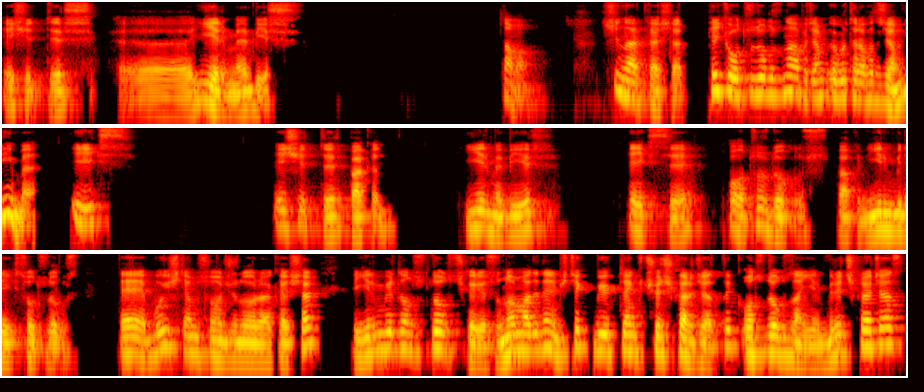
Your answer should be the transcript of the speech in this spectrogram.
eşittir e, 21. Tamam. Şimdi arkadaşlar peki 39'u ne yapacağım? Öbür tarafa atacağım değil mi? x eşittir bakın 21 eksi 39. Bakın 21 eksi 39. E, bu işlemin sonucu doğru arkadaşlar. E, 21'den 39 çıkarıyorsun. Normalde ne demiştik? Büyükten küçüğe çıkaracaktık. 39'dan 21'i çıkaracağız.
